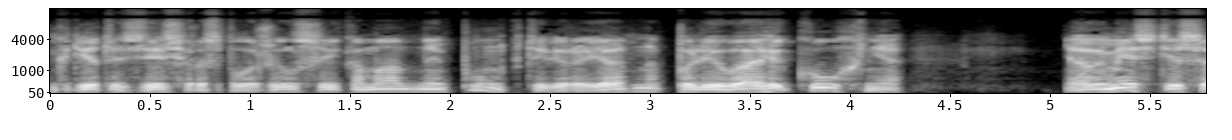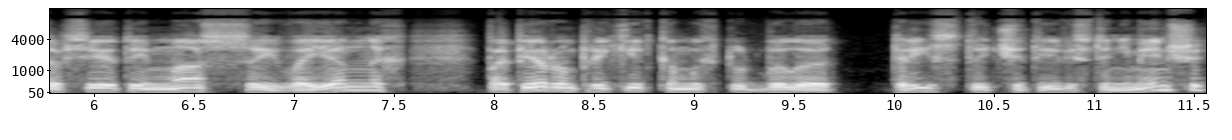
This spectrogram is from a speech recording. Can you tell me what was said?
Где-то здесь расположился и командный пункт, и, вероятно, полевая кухня. А вместе со всей этой массой военных, по первым прикидкам их тут было 300-400, не меньше,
